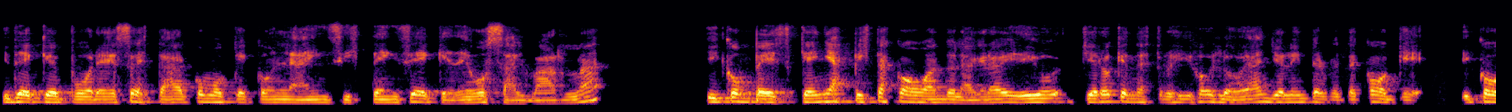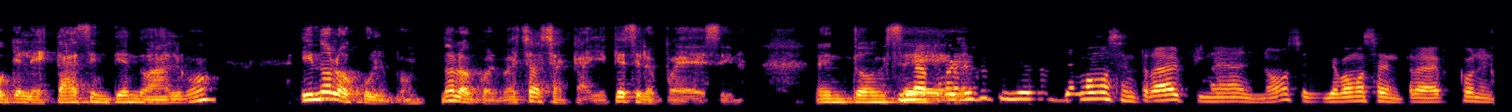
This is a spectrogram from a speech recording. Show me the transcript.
y de que por eso está como que con la insistencia de que debo salvarla y con pequeñas pistas como cuando la grabo y digo, quiero que nuestros hijos lo vean, yo lo interpreté como que, como que le está sintiendo algo y no lo culpo, no lo culpo, echa esa calle, ¿qué se le puede decir? Entonces... ya, vamos a entrar al final, ¿no? ya vamos a entrar con el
